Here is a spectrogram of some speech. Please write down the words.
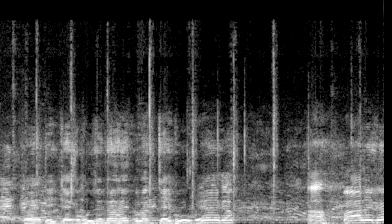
แหม่ ดีใจกับผู้ชนะให้กำลังใจผู้แพ้ครับอะมาเลยครับ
